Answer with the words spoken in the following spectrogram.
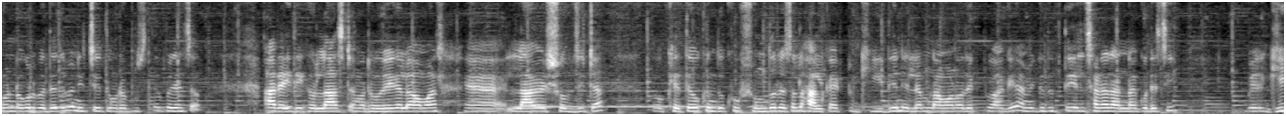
গন্ডগোল বেঁধে যাবে নিশ্চয়ই তোমরা বুঝতে পেরেছ। আর এই দেখো লাস্ট আমার হয়ে গেল আমার লাউয়ের সবজিটা। তো খেতেও কিন্তু খুব সুন্দর হয়েছিল। হালকা একটু ঘি দিয়ে নিলাম, নামানোর একটু আগে। আমি কিন্তু তেল ছাড়া রান্না করেছি। ঘি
